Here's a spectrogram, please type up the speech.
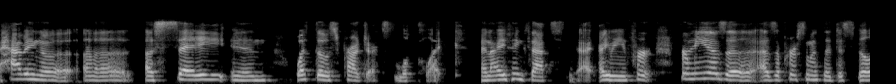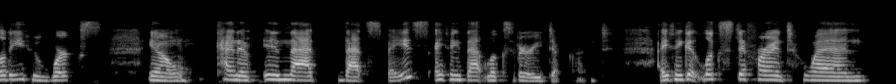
having a, a, a say in what those projects look like. And I think that's, I mean, for, for me as a, as a person with a disability who works, you know, kind of in that that space, I think that looks very different. I think it looks different when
